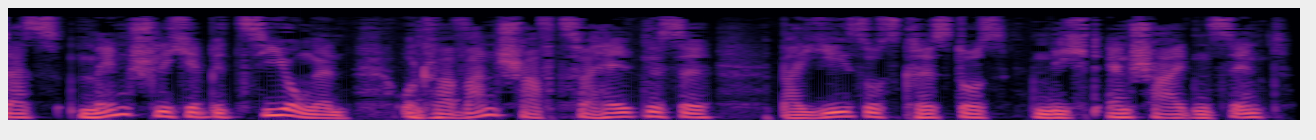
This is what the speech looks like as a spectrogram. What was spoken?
dass menschliche Beziehungen und Verwandtschaftsverhältnisse bei Jesus Christus nicht entscheidend sind.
